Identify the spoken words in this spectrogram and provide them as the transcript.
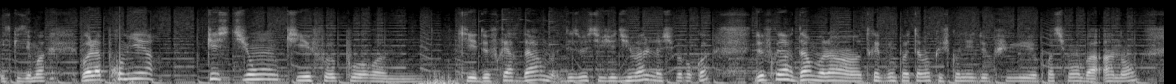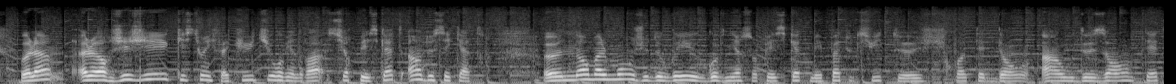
excusez-moi. Voilà, première question qui est pour euh, qui est de frère d'armes. Désolé si j'ai du mal, là je sais pas pourquoi. De frère d'armes, voilà un très bon pote à moi que je connais depuis euh, pratiquement bah, un an. Voilà. Alors GG, question FAQ, tu reviendras sur PS4, un de ces quatre. Euh, normalement, je devrais revenir sur PS4, mais pas tout de suite. je crois peut-être dans un ou deux ans, peut-être.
